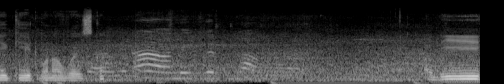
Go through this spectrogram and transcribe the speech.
ये गेट बना हुआ है इसका। अभी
